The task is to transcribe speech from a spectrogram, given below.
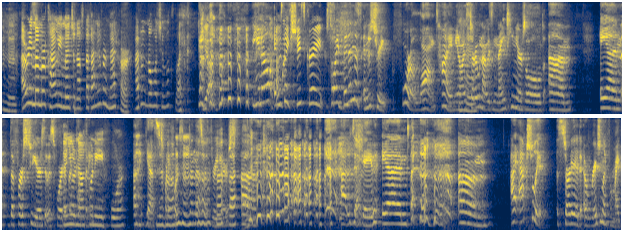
Mm-hmm. I remember Kylie mentioned. I was like, I never met her. I don't know what she looks like. Yeah, You know, I was like, she's great. so I've been in this industry for a long time. You know, I started when I was 19 years old. Um, and the first two years, it was for a and different you're now company. 24. Uh, yes, 24. So I've done this for three years. Um, at a decade. And um, I actually started originally for my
